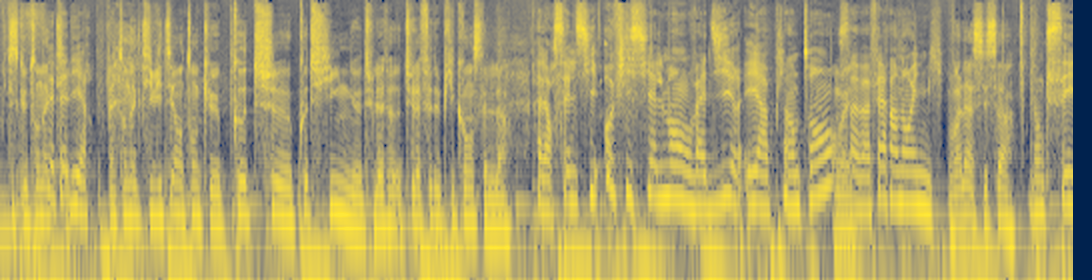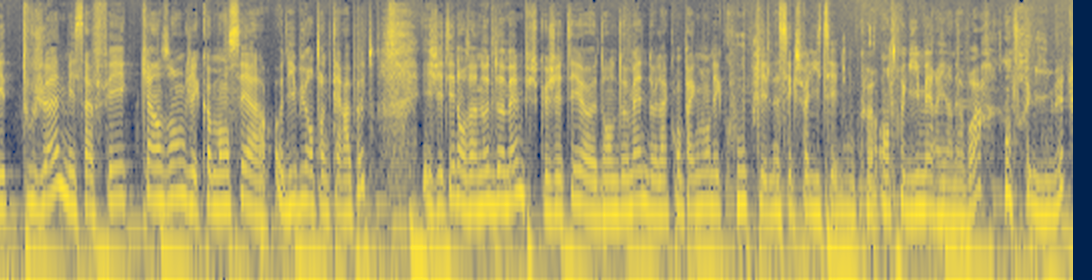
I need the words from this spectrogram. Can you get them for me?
Parce que ton, acti- bah, ton activité en tant que coach coaching, tu l'as tu l'as fait depuis quand celle-là Alors, celle-ci, officiellement, on va dire, et à plein temps, Ouais. ça va faire un an et demi. Voilà, c'est ça. Donc c'est tout jeune, mais ça fait 15 ans que j'ai commencé au début en tant que thérapeute et j'étais dans un autre domaine puisque j'étais euh, dans le domaine de l'accompagnement des couples et de la sexualité. Donc euh, entre guillemets rien à voir entre guillemets.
